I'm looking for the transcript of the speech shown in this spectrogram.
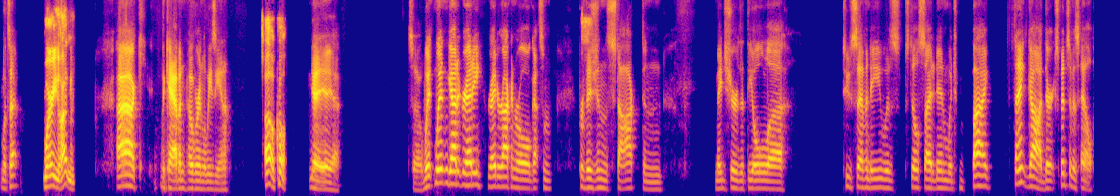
What's that? Where are you hunting? Uh the cabin over in Louisiana. Oh, cool. Yeah, yeah, yeah. So went went and got it ready, ready to rock and roll. Got some provisions stocked and made sure that the old uh 270 was still sighted in, which by thank God they're expensive as hell,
